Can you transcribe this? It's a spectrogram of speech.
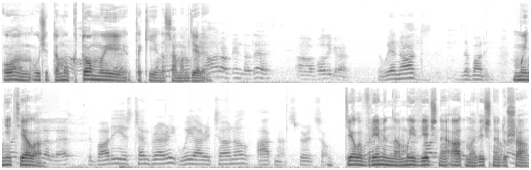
он учит тому, кто мы такие на самом деле. Мы не тело. Тело временно, мы вечная атма, вечная душа.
